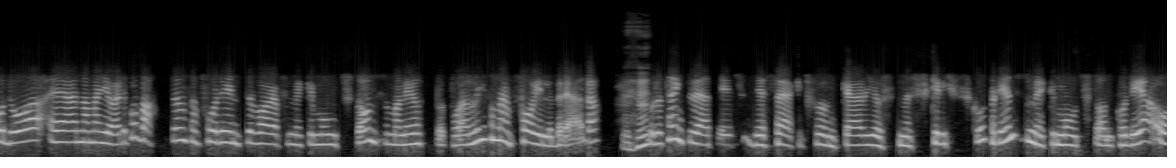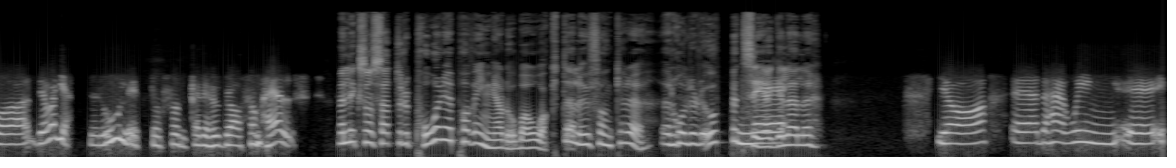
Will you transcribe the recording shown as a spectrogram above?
och då eh, när man gör det på vatten så får det inte vara för mycket motstånd så man är uppe på en, liksom en foilbräda. Och då tänkte vi att det, det säkert funkar just med skridskor för det är inte så mycket motstånd på det och det var jätteroligt och funkade hur bra som helst. Men liksom satte du på dig ett par vingar då och bara åkte eller hur funkar det? Eller håller du upp ett Nej. segel eller? Ja, eh, det här wing eh,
